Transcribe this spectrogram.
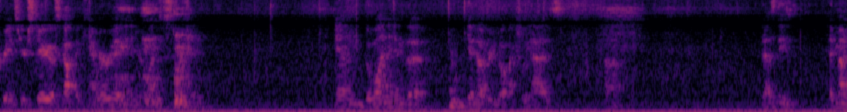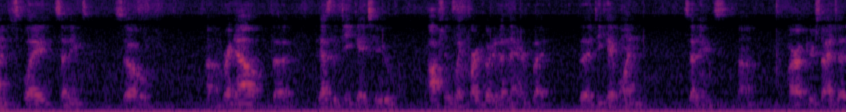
creates your stereoscopic camera rig and your lens distortion. And the one in the GitHub repo actually has it has these head-mounted display settings. So um, right now the it has the DK2 options like hard coded in there, but the DK1 settings um, are up here. So I had to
